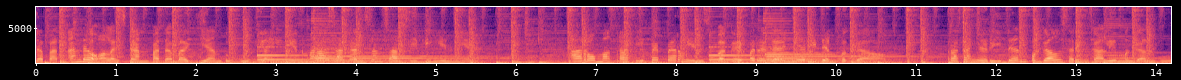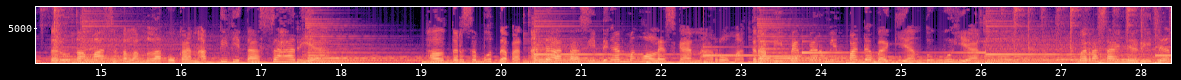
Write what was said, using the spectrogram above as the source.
dapat Anda oleskan pada bagian tubuh yang ingin merasakan sensasi dinginnya. Aroma terapi peppermint sebagai pereda nyeri dan pegal. Rasa nyeri dan pegal sering kali mengganggu, terutama setelah melakukan aktivitas seharian. Hal tersebut dapat Anda atasi dengan mengoleskan aroma terapi peppermint pada bagian tubuh yang merasa nyeri dan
